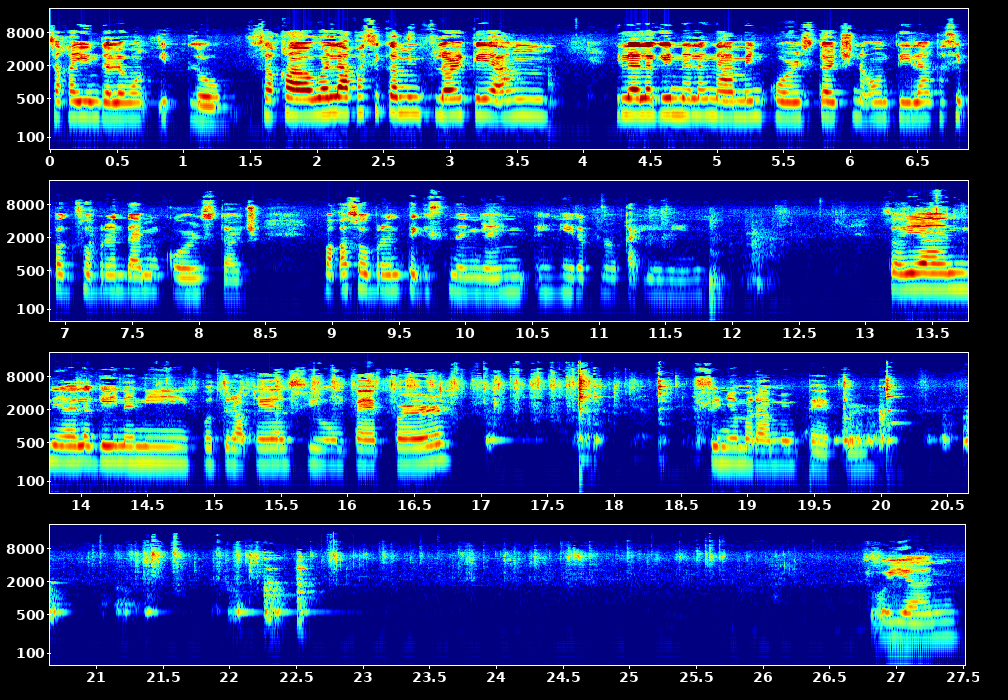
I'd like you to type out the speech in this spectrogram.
saka yung dalawang itlog. Saka wala kasi kaming flour kaya ang ilalagay na lang namin cornstarch na unti lang kasi pag sobrang daming cornstarch, baka sobrang tigis na niya, ang hirap ng kainin. So, yan, nilalagay na ni Podrakels yung pepper. Gusto niya maraming pepper. So, ayan,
